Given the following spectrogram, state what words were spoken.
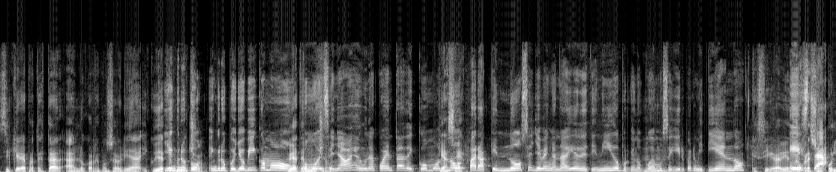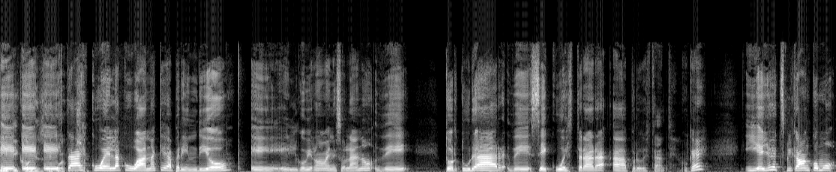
Si quieres protestar, hazlo con responsabilidad y cuídate Y en grupo, mucho. en grupo. Yo vi como, Cuídate como mucho. enseñaban en una cuenta de cómo ¿Qué no, hacer? para que no se lleven a nadie detenido, porque no podemos seguir permitiendo Que siga habiendo presos esta, políticos. eh, eh, esta escuela cubana que aprendió eh, el gobierno venezolano de torturar, de secuestrar a, a protestantes, ¿ok? Y ellos explicaban cómo,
